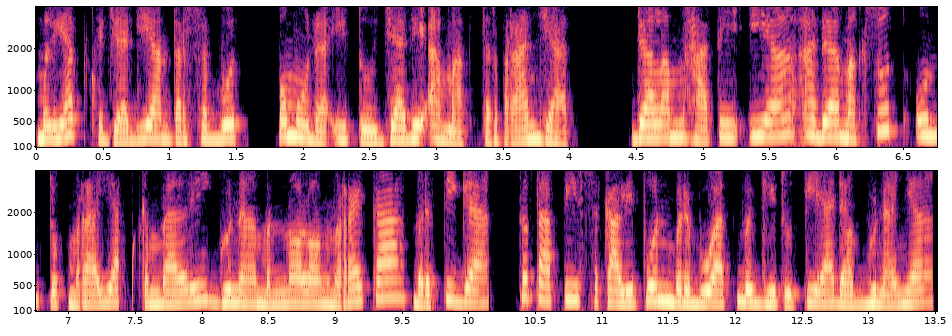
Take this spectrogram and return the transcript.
Melihat kejadian tersebut, pemuda itu jadi amat terperanjat. Dalam hati ia ada maksud untuk merayap kembali guna menolong mereka bertiga, tetapi sekalipun berbuat begitu tiada gunanya,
